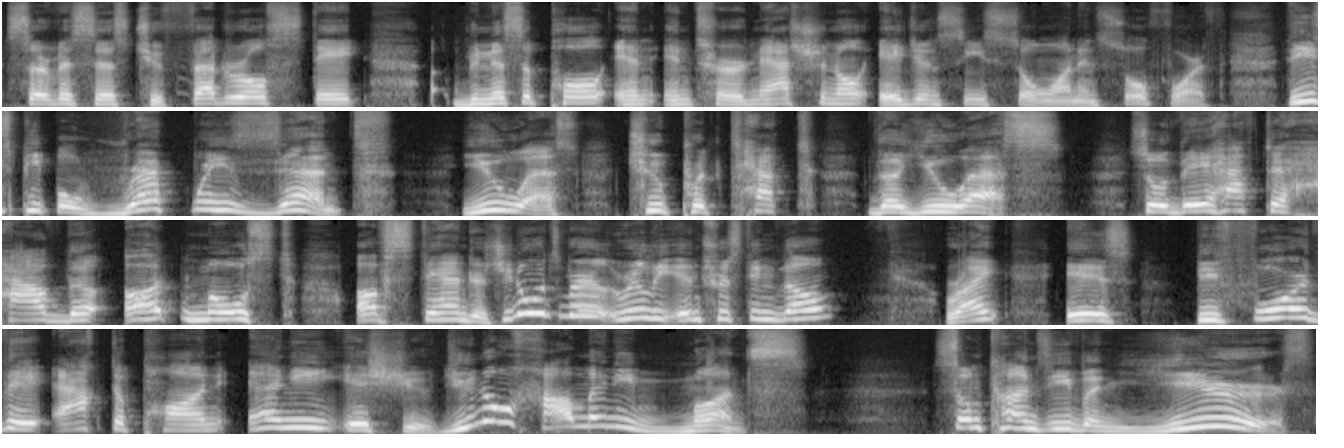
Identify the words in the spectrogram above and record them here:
services to federal, state, municipal, and international agencies, so on and so forth. These people represent U.S. to protect the U.S. So they have to have the utmost of standards. You know what's very, really interesting though? Right? Is before they act upon any issue, do you know how many months, sometimes even years,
